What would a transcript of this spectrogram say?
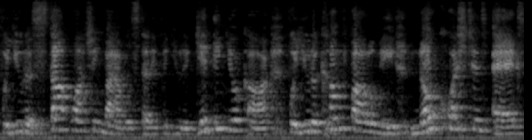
for you to stop watching Bible study, for you to get in your car, for you to come follow me, no questions asked,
